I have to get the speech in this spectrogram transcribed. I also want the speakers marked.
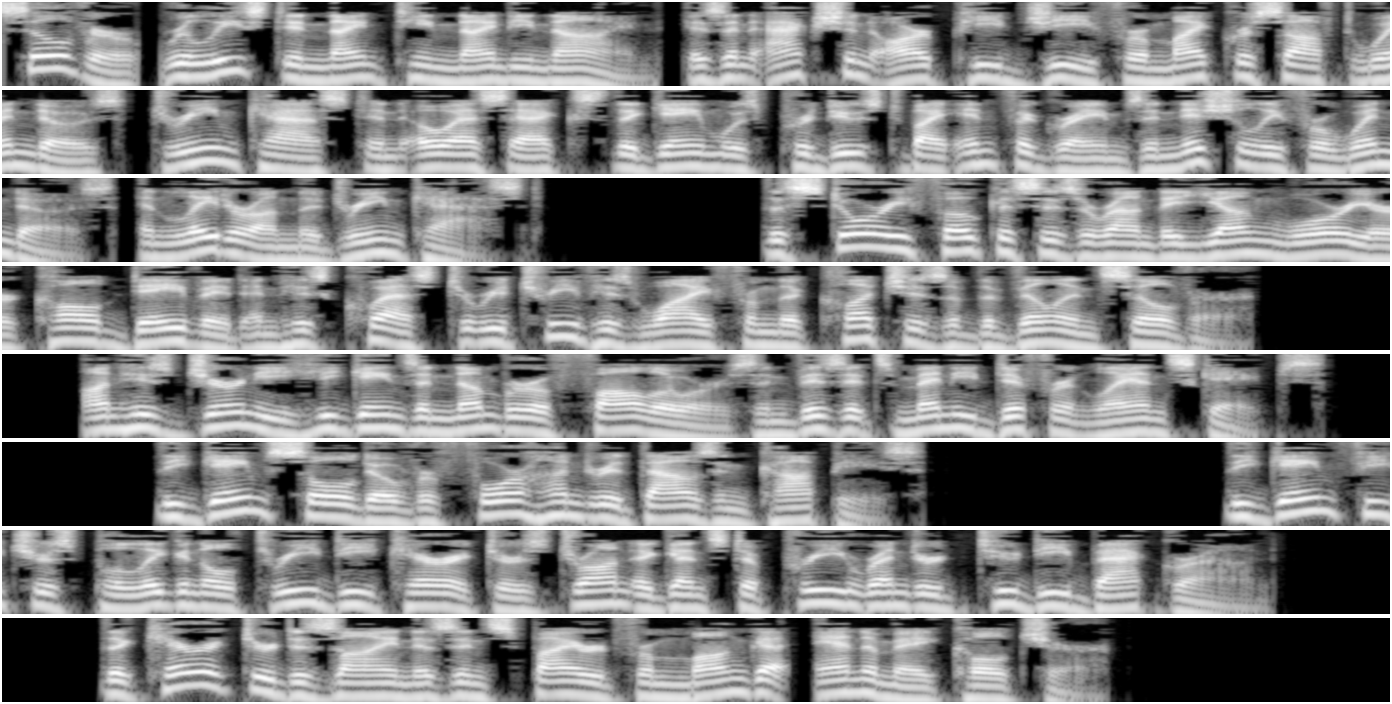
Speaker 1: Silver, released in 1999, is an action RPG for Microsoft Windows, Dreamcast and OS X. The game was produced by Infogrames initially for Windows, and later on the Dreamcast. The story focuses around a young warrior called David and his quest to retrieve his wife from the clutches of the villain Silver. On his journey he gains a number of followers and visits many different landscapes. The game sold over 400,000 copies. The game features polygonal 3D characters drawn against a pre-rendered 2D background. The character design is inspired from manga, anime culture.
